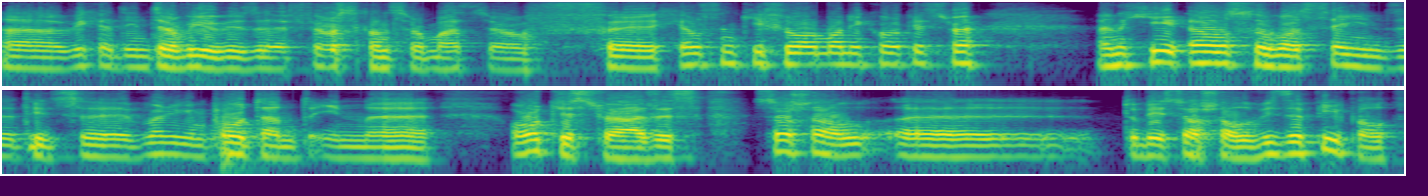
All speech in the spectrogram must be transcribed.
uh, we had interview with the first concertmaster of uh, Helsinki Philharmonic Orchestra, and he also was saying that it's uh, very important in uh, orchestra this social uh, to be social with the people,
